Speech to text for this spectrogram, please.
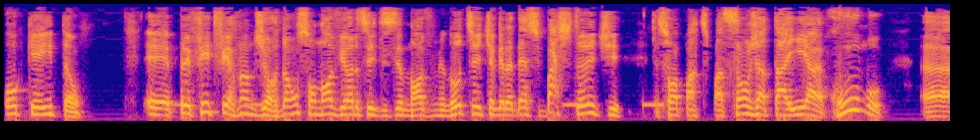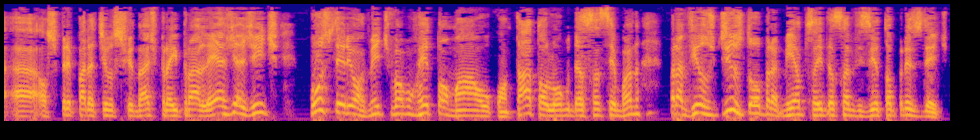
Ok, então. É, prefeito Fernando Jordão, são 9 horas e 19 minutos. A gente agradece bastante a sua participação. Já está aí a rumo aos preparativos finais para ir para a LERJ. E a gente, posteriormente, vamos retomar o contato ao longo dessa semana para ver os desdobramentos aí dessa visita ao presidente.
